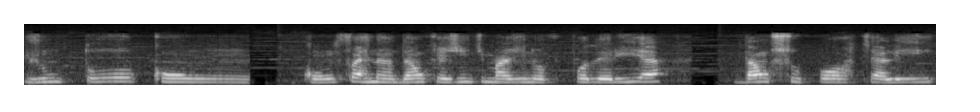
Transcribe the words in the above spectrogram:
juntou com, com o Fernandão que a gente imaginou que poderia dar um suporte ali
